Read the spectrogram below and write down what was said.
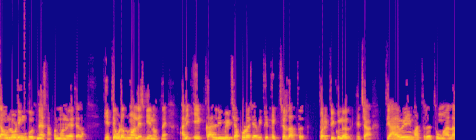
डाउनलोडिंग होत नाही असं आपण म्हणूया त्याला की तेवढं नॉलेज गेन होत नाही. आणि एका लिमिटच्या पुढे ज्यावेळी ते लेक्चर जातं पर्टिक्युलर ह्याच्या त्यावेळी मात्र तुम्हाला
